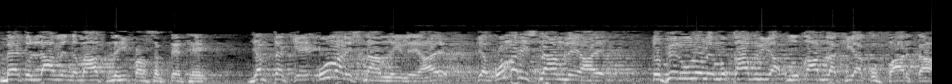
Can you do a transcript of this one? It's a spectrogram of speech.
بیت اللہ میں نماز نہیں پڑھ سکتے تھے۔ جب تک کہ عمر اسلام نہیں لے آئے، جب عمر اسلام لے آئے، تو پھر انہوں نے مقابلہ کیا کفار کا،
